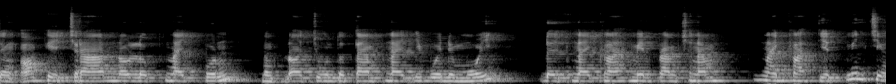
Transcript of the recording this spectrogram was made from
ទាំងអស់ភាគច្រើននៅលើផ្នែកពន្ធនិងផ្ដល់ជូនទៅតាមផ្នែកនីមួយៗដោយផ្នែកខ្លះមាន5ឆ្នាំផ្នែកខ្លះទៀតមានជាង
